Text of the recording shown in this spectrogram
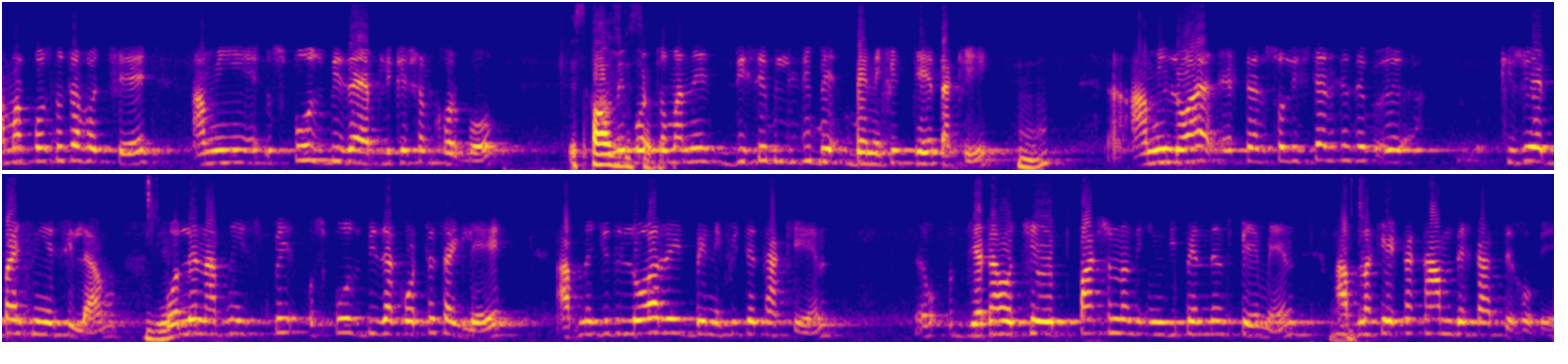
আমার প্রশ্নটা হচ্ছে আমি স্পোজ ভিসা অ্যাপ্লিকেশন করব। আমি বর্তমানে ডিসেবিলিটি বেনিফিট দিয়ে থাকি। আমি লয়ার একটা সলিসিটার কাছে কিছু অ্যাডভাইস নিয়েছিলাম। বললেন আপনি স্পোজ ভিসা করতে চাইলে আপনি যদি লোয়ার রেট বেনিফিটে থাকেন যেটা হচ্ছে পার্সোনাল ইন্ডিপেন্ডেন্স পেমেন্ট আপনাকে একটা কাম দেখাতে হবে।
